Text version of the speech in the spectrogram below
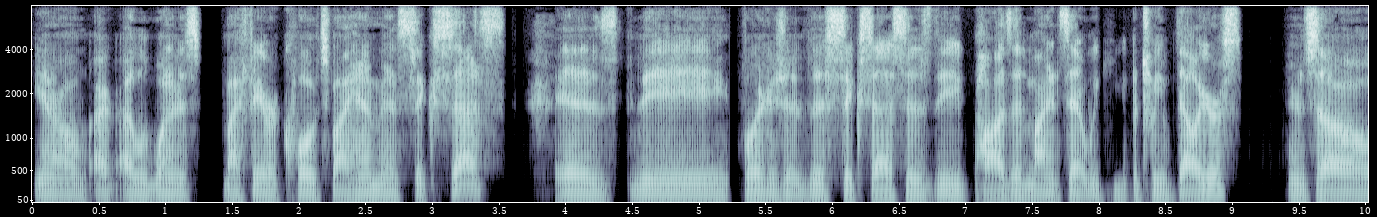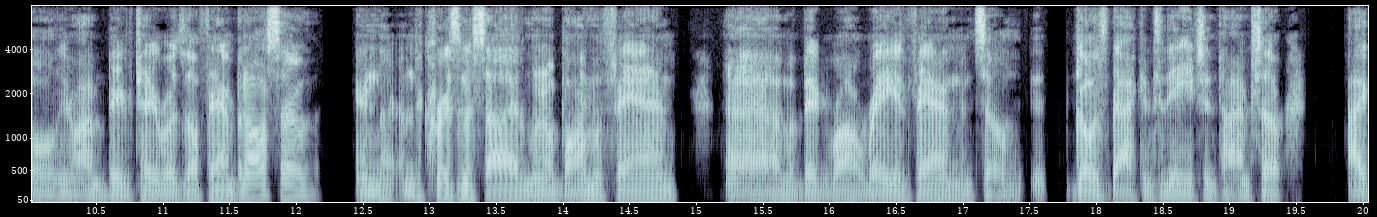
you know, I, I, one of his, my favorite quotes by him is success is the, what is it? The success is the positive mindset we keep between failures. And so, you know, I'm a big Teddy Roosevelt fan, but also in the, on the charisma side, I'm an Obama fan. Uh, I'm a big Ronald Reagan fan. And so it goes back into the ancient time. So I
